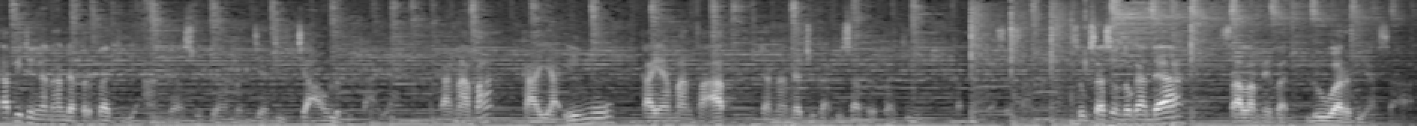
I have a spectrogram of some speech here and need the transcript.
tapi dengan Anda berbagi, Anda sudah menjadi jauh lebih kaya. Karena apa? Kaya ilmu, kaya manfaat, dan Anda juga bisa berbagi kepada sesama. Sukses untuk Anda, salam hebat luar biasa.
